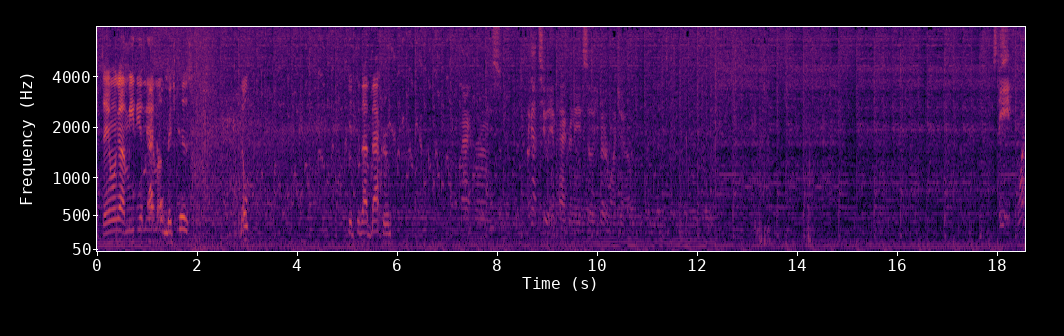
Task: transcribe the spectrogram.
Has anyone got medium Back ammo? room, bitches. Nope. Get to that back room. Back rooms. I got two impact grenades, so you better watch out. Steve, what?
